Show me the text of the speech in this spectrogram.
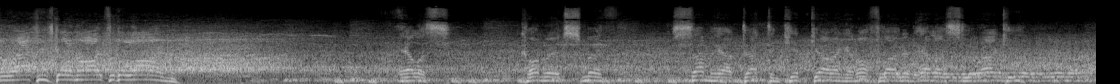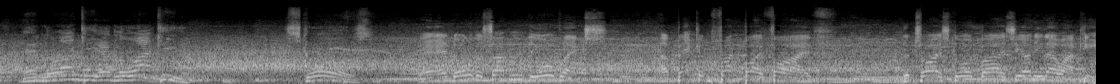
Lauaki's got an eye for the line. Ellis, Conrad Smith somehow ducked and kept going and offloaded Ellis, Lauaki. And Lauaki and Lauaki scores. And all of a sudden, the All Blacks are back in front by five. The try scored by Sione Lauaki.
